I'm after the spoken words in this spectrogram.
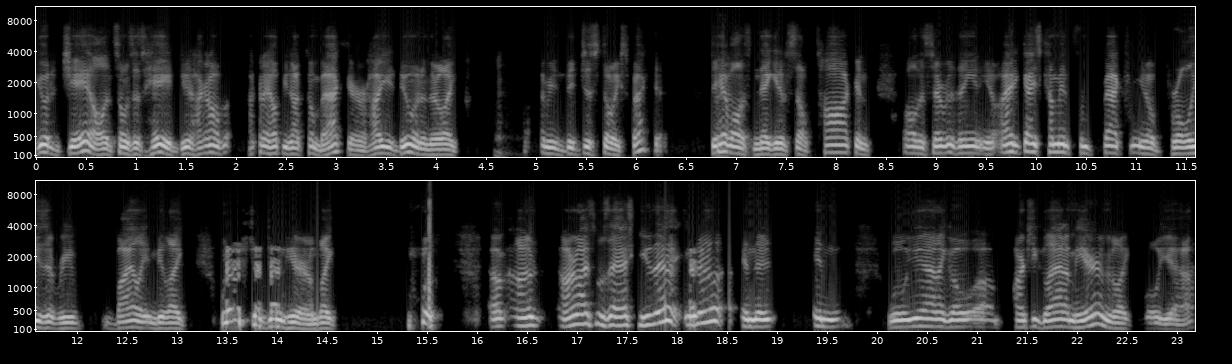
You go to jail and someone says, "Hey, dude, how can I, how can I help you not come back here? How you doing?" And they're like, I mean, they just don't expect it. They have all this negative self-talk and all this everything. And you know, I had guys come in from back from you know parolees that re- violate and be like, "What are you doing here?" And I'm like, aren't aren't I supposed to ask you that? You know? And then and well, yeah. And I go, um, aren't you glad I'm here? And they're like, well, yeah.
